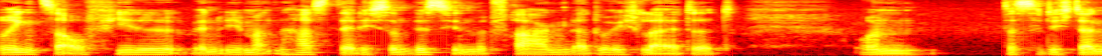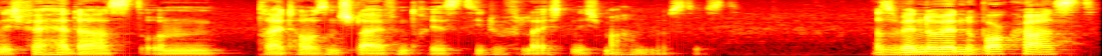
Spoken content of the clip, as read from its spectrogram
bringt sau viel, wenn du jemanden hast, der dich so ein bisschen mit Fragen da durchleitet und dass du dich dann nicht verhedderst und 3000 Schleifen drehst, die du vielleicht nicht machen müsstest. Also wenn du, wenn du Bock hast,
